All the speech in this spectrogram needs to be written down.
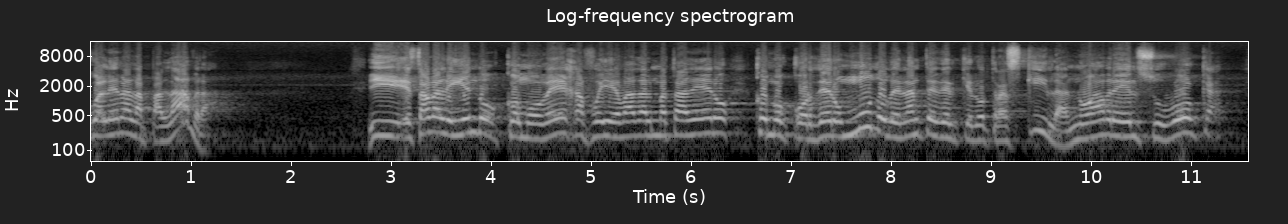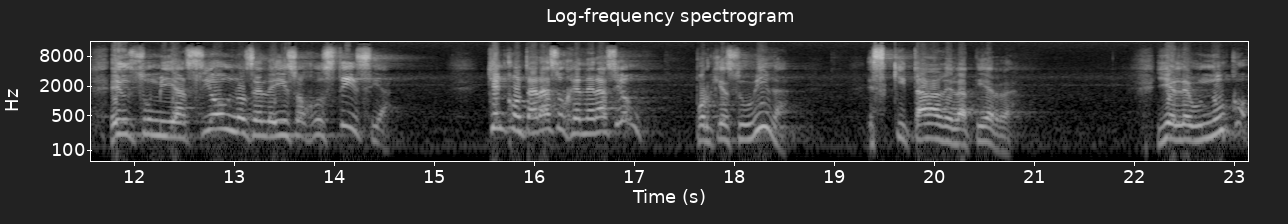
cuál era la palabra. Y estaba leyendo, como oveja fue llevada al matadero, como cordero mudo delante del que lo trasquila, no abre él su boca, en su humillación no se le hizo justicia. ¿Quién contará su generación? Porque su vida es quitada de la tierra. Y el eunuco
